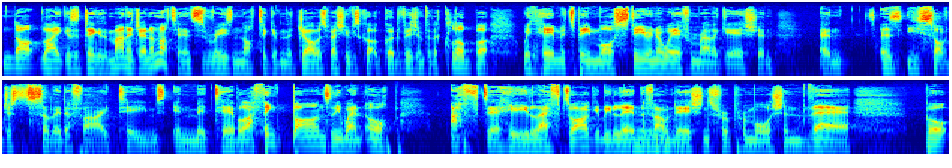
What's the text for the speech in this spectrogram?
not like as a dig as a manager, and I'm not saying it's a reason not to give him the job, especially if he's got a good vision for the club. But with him, it's been more steering away from relegation, and as he sort of just solidified teams in mid-table. I think Barnsley went up after he left, so arguably laid the mm. foundations for a promotion there. But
